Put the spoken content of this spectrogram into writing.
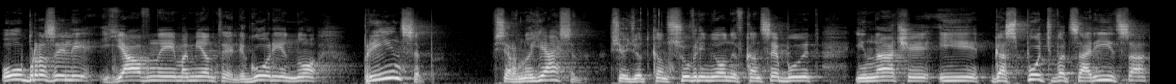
образы или явные моменты, аллегории, но принцип все равно ясен – все идет к концу времен, и в конце будет иначе, и Господь воцарится,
